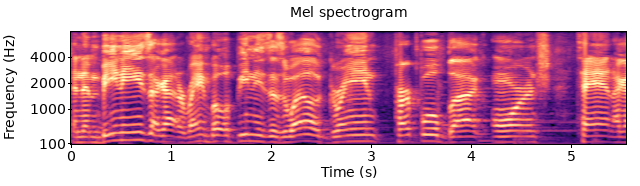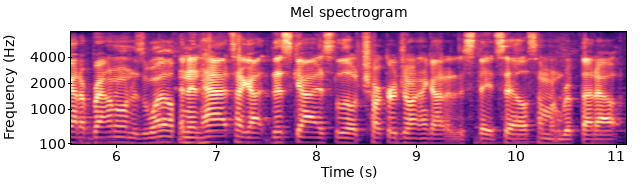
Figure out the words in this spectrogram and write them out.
And then beanies, I got a rainbow of beanies as well. Green, purple, black, orange, tan. I got a brown one as well. And then hats, I got this guy. It's a little trucker joint I got at a state sale. Someone ripped that out.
